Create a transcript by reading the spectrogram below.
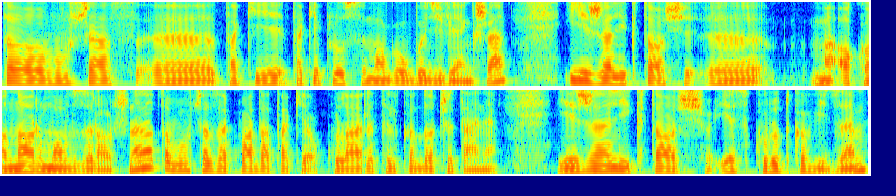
to wówczas e, takie, takie plusy mogą być większe. I jeżeli ktoś e, ma oko normowzroczne, no to wówczas zakłada takie okulary tylko do czytania. Jeżeli ktoś jest krótkowidzem,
